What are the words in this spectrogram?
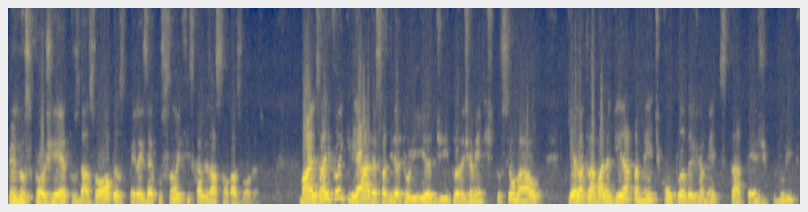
pelos projetos das obras, pela execução e fiscalização das obras. Mas aí foi criada essa diretoria de planejamento institucional, que ela trabalha diretamente com o planejamento estratégico do IFE.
